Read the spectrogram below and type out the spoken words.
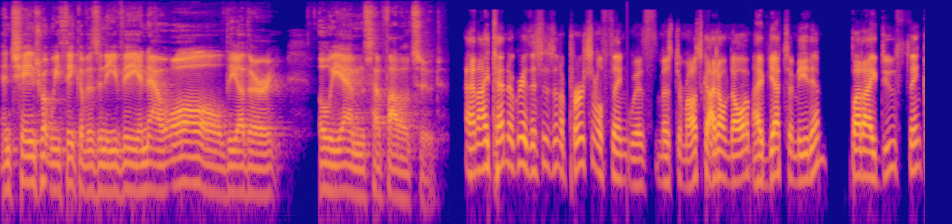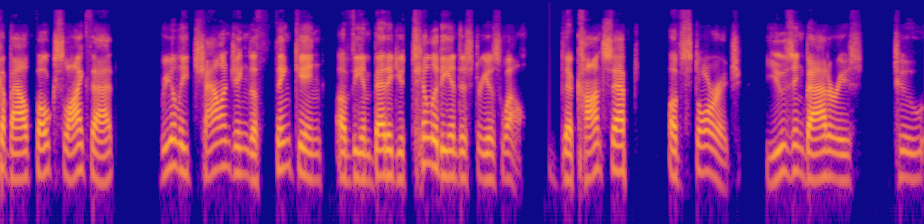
and changed what we think of as an EV. And now all the other OEMs have followed suit. And I tend to agree. This isn't a personal thing with Mr. Musk. I don't know him. I've yet to meet him. But I do think about folks like that really challenging the thinking of the embedded utility industry as well. The concept of storage, using batteries to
